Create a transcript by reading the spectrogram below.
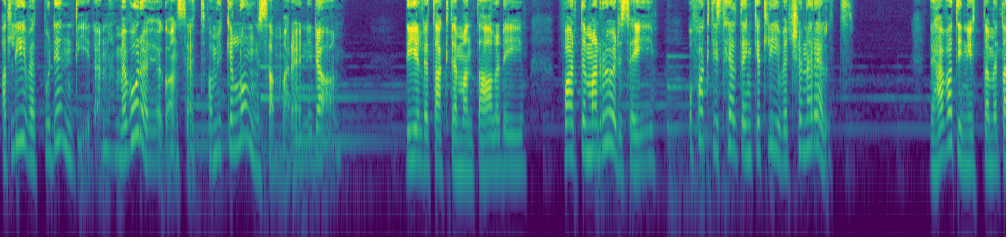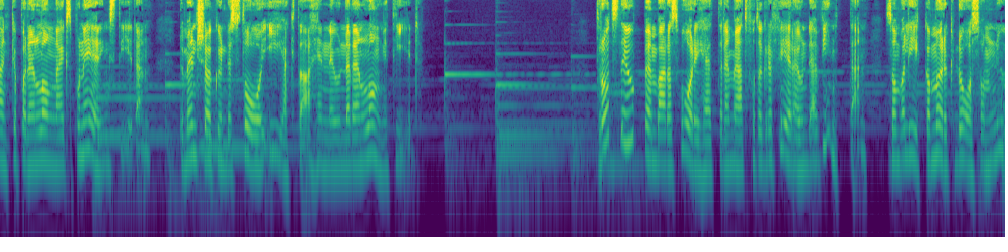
att livet på den tiden med våra ögon sett var mycket långsammare än idag. Det gällde takten man talade i, farten man rörde sig i och faktiskt helt enkelt livet generellt. Det här var till nytta med tanke på den långa exponeringstiden då människor kunde stå och iaktta henne under en lång tid. Trots de uppenbara svårigheterna med att fotografera under vintern, som var lika mörk då som nu,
